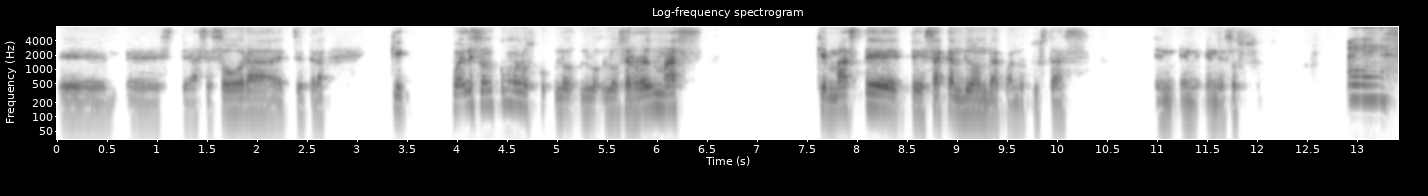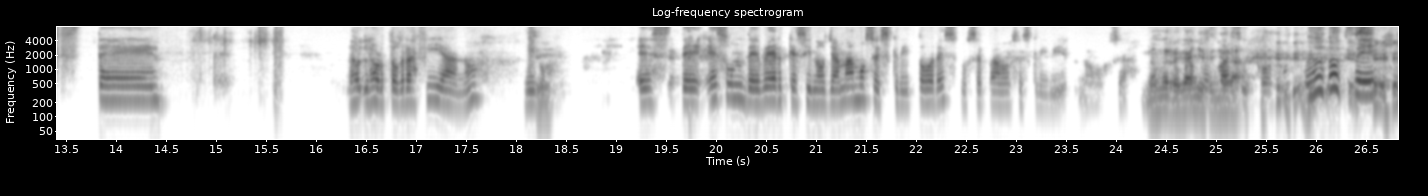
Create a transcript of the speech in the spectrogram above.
eh, este, asesora, etcétera, ¿qué, ¿cuáles son como los, los, errores más que más te, te, sacan de onda cuando tú estás en, en, en esos? Este, la, ortografía, ¿no? Digo, este, es un deber que si nos llamamos escritores, pues sepamos escribir, ¿no? O sea, no me regañes, señora. sí,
